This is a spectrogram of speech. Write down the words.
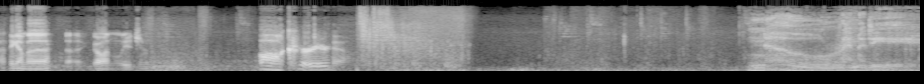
I think I'm gonna uh, go on the Legion. Oh, Courier. Yeah. No remedy.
